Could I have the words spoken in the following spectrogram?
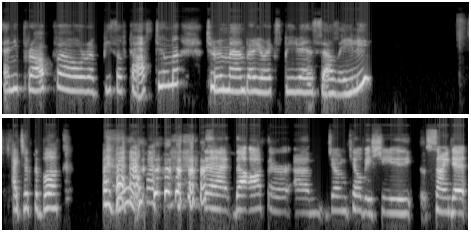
any prop or a piece of costume to remember your experience as Haley? I took the book. Oh. the the author um, Joan Kilby she signed it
